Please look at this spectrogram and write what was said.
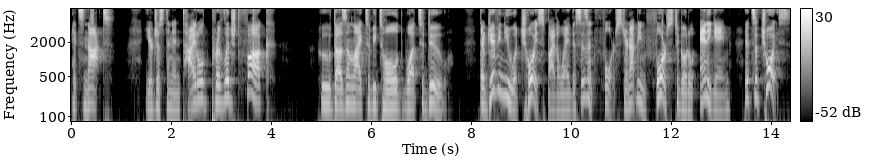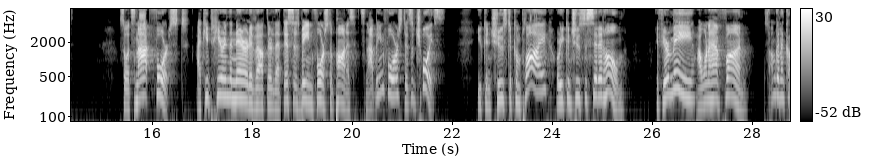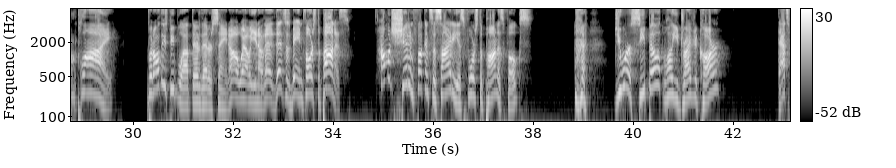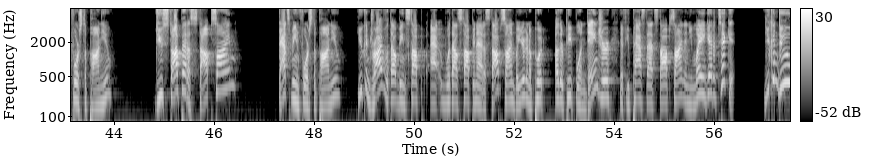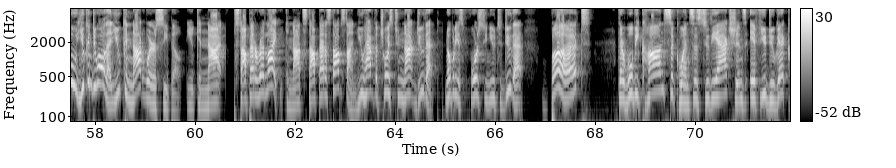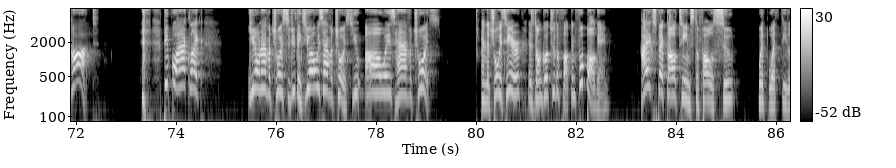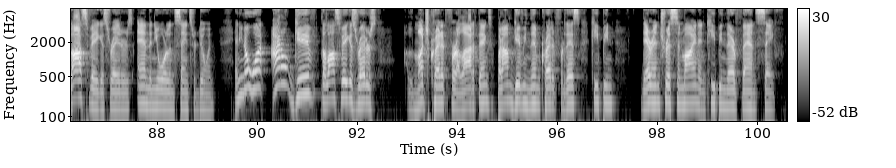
It's not. You're just an entitled, privileged fuck who doesn't like to be told what to do. They're giving you a choice, by the way. This isn't forced. You're not being forced to go to any game. It's a choice. So it's not forced. I keep hearing the narrative out there that this is being forced upon us. It's not being forced, it's a choice. You can choose to comply or you can choose to sit at home. If you're me, I want to have fun. So I'm going to comply. But all these people out there that are saying, oh, well, you know, th- this is being forced upon us. How much shit in fucking society is forced upon us, folks? Do you wear a seatbelt while you drive your car? That's forced upon you. Do you stop at a stop sign? That's being forced upon you. You can drive without being stopped at without stopping at a stop sign, but you're going to put other people in danger if you pass that stop sign and you may get a ticket. You can do you can do all that. You cannot wear a seatbelt. You cannot stop at a red light. You cannot stop at a stop sign. You have the choice to not do that. Nobody is forcing you to do that, but there will be consequences to the actions if you do get caught. People act like you don't have a choice to do things. You always have a choice. You always have a choice. And the choice here is don't go to the fucking football game. I expect all teams to follow suit with what the Las Vegas Raiders and the New Orleans Saints are doing. And you know what? I don't give the Las Vegas Raiders much credit for a lot of things, but I'm giving them credit for this, keeping their interests in mind and keeping their fans safe.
